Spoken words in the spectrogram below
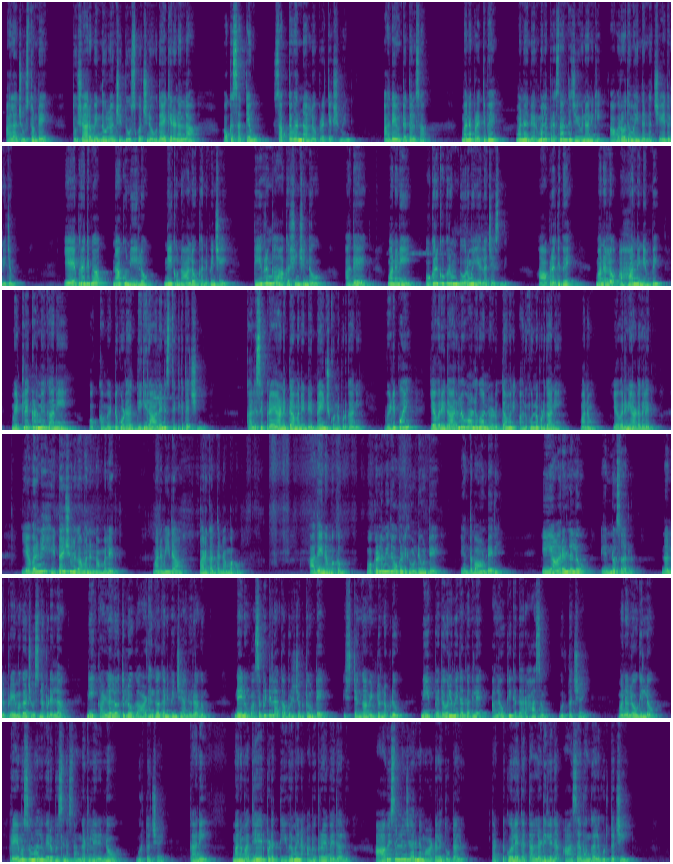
అలా చూస్తుంటే తుషార బిందువులోంచి దూసుకొచ్చిన ఉదయ కిరణంలా ఒక సత్యం సప్తవర్ణాల్లో ప్రత్యక్షమైంది. అదేమిటో తెలుసా? మన ప్రతిభే మన నిర్మల ప్రశాంత జీవనానికి అవరోధమైందన్న చేదు నిజం. ఏ ప్రతిభ నాకు నీలో నీకు నాలో కనిపించి తీవ్రంగా ఆకర్షించిందో అదే మనని ఒకరికొకరం దూరం అయ్యేలా చేసింది. ఆ ప్రతిభే మనలో అహాన్ని నింపి మెట్లెక్కడమే కానీ ఒక్క మెట్టు కూడా దిగి రాలేని స్థితికి తెచ్చింది. కలిసి ప్రయాణిద్దామని నిర్ణయించుకున్నప్పుడు కానీ విడిపోయి ఎవరి దారిలో వాళ్ళుగా నడుద్దామని అనుకున్నప్పుడు కానీ మనం ఎవరిని అడగలేదు. ఎవరిని హితైషులుగా మనం నమ్మలేదు. మన మీద మనకంత నమ్మకం. అదే నమ్మకం ఒకళ్ళ మీద ఒకళ్ళకి ఉండి ఉంటే ఎంత బాగుండేది ఈ ఆరేళ్ళలో ఎన్నోసార్లు నన్ను ప్రేమగా చూసినప్పుడల్లా నీ కళ్ళలోతులో గాఢంగా కనిపించే అనురాగం. నేను వసపిట్టలా కబుర్లు చెబుతూ ఉంటే ఇష్టంగా వింటున్నప్పుడు నీ పెదవుల మీద కదిలే అలౌకిక దరహాసం గుర్తొచ్చాయి. మన లోగిల్లో ప్రేమ సుమాలు విరబూసిన సంఘటనలు ఎన్నో గుర్తొచ్చాయి. కానీ మన మధ్య ఏర్పడ తీవ్రమైన అభిప్రాయ భేదాలు ఆవేశంలో జారిన మాటల తూటాలు తట్టుకోలేక తల్లడిల్లిన ఆశాభంగాలు గుర్తొచ్చి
